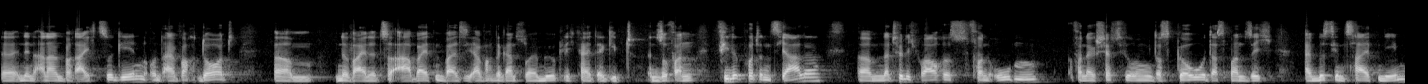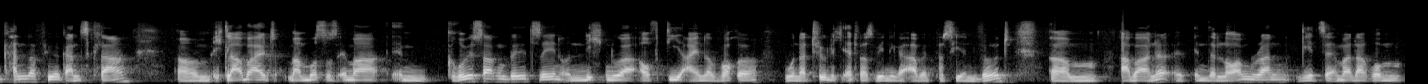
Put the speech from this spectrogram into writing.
äh, in den anderen Bereich zu gehen und einfach dort ähm, eine Weile zu arbeiten, weil sich einfach eine ganz neue Möglichkeit ergibt. Insofern viele Potenziale. Ähm, natürlich braucht es von oben von der Geschäftsführung das Go, dass man sich ein bisschen Zeit nehmen kann dafür, ganz klar. Ähm, ich glaube halt, man muss es immer im größeren Bild sehen und nicht nur auf die eine Woche, wo natürlich etwas weniger Arbeit passieren wird. Ähm, aber ne, in the long run geht es ja immer darum,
